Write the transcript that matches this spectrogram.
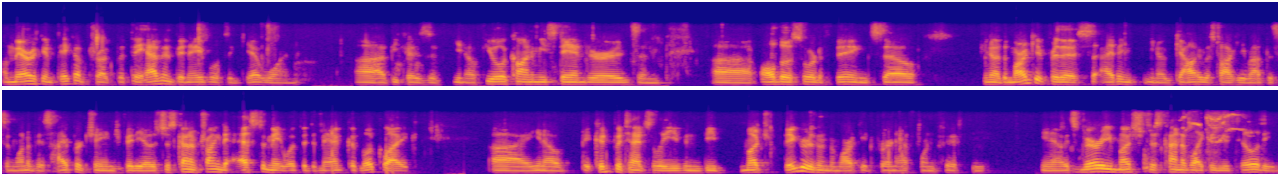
American pickup truck, but they haven't been able to get one uh, because of, you know, fuel economy standards and uh, all those sort of things. So, you know, the market for this, I think, you know, Gally was talking about this in one of his hyperchange videos, just kind of trying to estimate what the demand could look like. Uh, you know, it could potentially even be much bigger than the market for an F 150. You know, it's very much just kind of like a utility.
